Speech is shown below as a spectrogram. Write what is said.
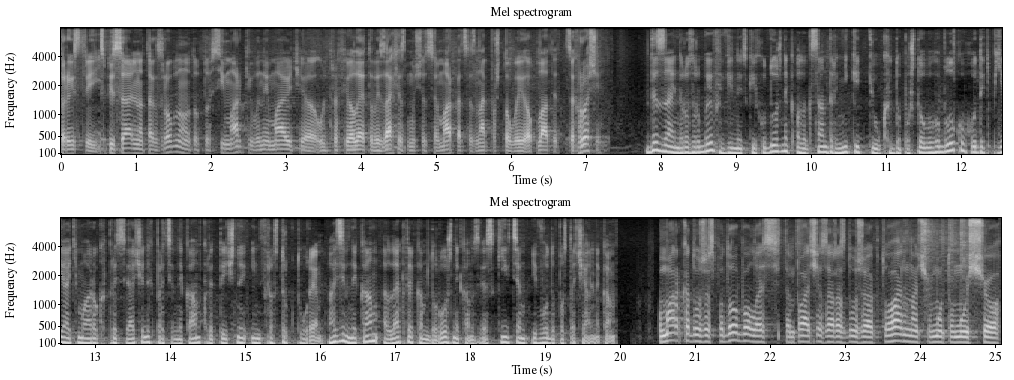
пристрій. Спеціально так зроблено. Тобто всі марки вони мають ультрафіолетовий захист, тому що це марка, це знак поштової оплати. Це гроші. Дизайн розробив вінницький художник Олександр Нікітюк. До поштового блоку входить п'ять марок, присвячених працівникам критичної інфраструктури, газівникам, електрикам, дорожникам, зв'язківцям і водопостачальникам. Марка дуже сподобалась, тим паче зараз дуже актуальна. Чому? Тому що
